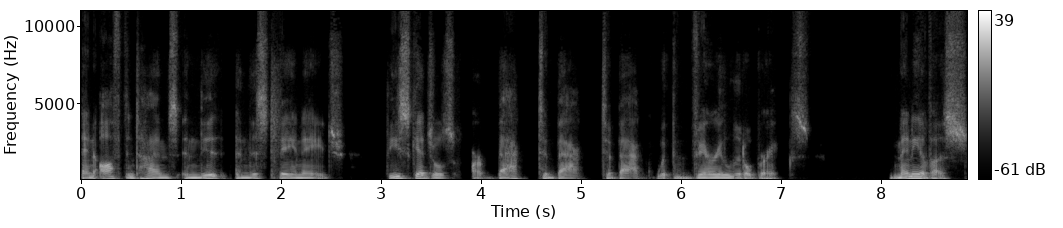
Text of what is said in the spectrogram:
And oftentimes in, the, in this day and age, these schedules are back to back to back with very little breaks. Many of us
